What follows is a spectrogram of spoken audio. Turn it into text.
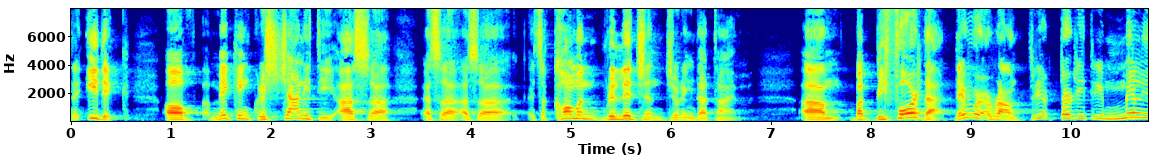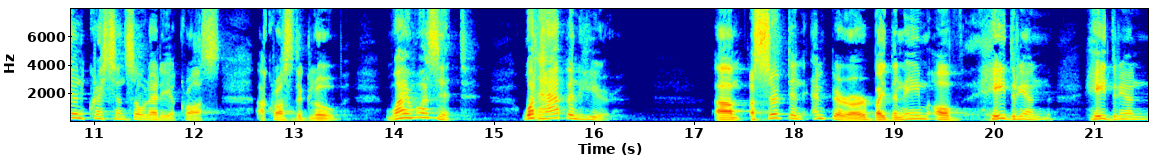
the edict of making Christianity as a, as a, as a, as a common religion during that time. Um, but before that, there were around 33 million Christians already across, across the globe. Why was it? What happened here? Um, a certain emperor by the name of Hadrian, Hadrian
